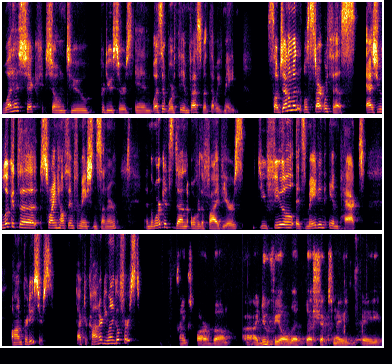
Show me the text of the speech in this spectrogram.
what has SHIC shown to producers and was it worth the investment that we've made? So, gentlemen, we'll start with this. As you look at the Swine Health Information Center, and the work it's done over the five years, do you feel it's made an impact on producers? Dr. Connor, do you want to go first? Thanks, Barb. Uh, I do feel that uh, made a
